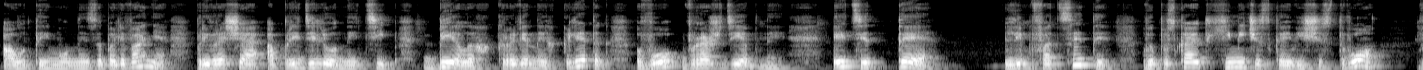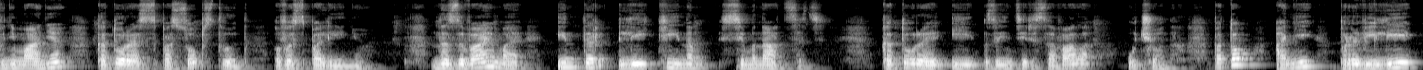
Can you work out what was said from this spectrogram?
аутоиммунные заболевания, превращая определенный тип белых кровяных клеток во враждебные. Эти Т лимфоциты выпускают химическое вещество, внимание, которое способствует воспалению, называемое интерлейкином 17, которое и заинтересовало ученых. Потом они провели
